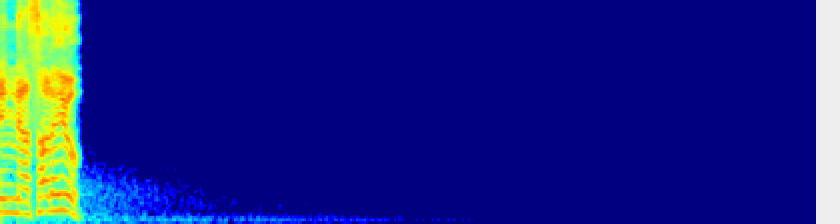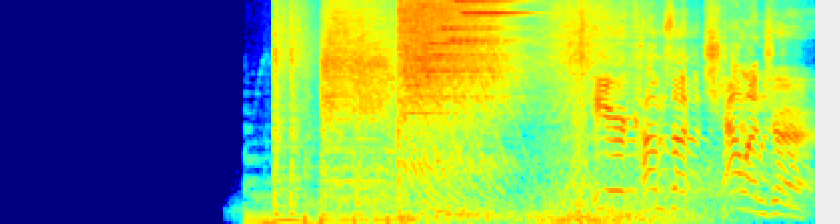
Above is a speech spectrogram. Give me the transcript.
尽なされよ here comes a challenger.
